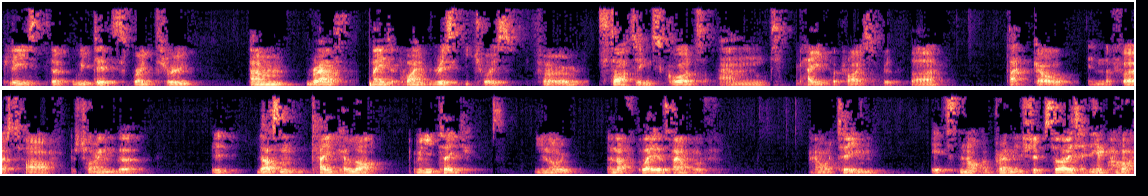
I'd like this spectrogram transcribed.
pleased that we did sprint through. Um, Ralph made a quite risky choice for starting squad and paid the price with uh, that goal in the first half, showing that it doesn't take a lot. When you take, you know, enough players out of our team, it's not a Premiership side anymore.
